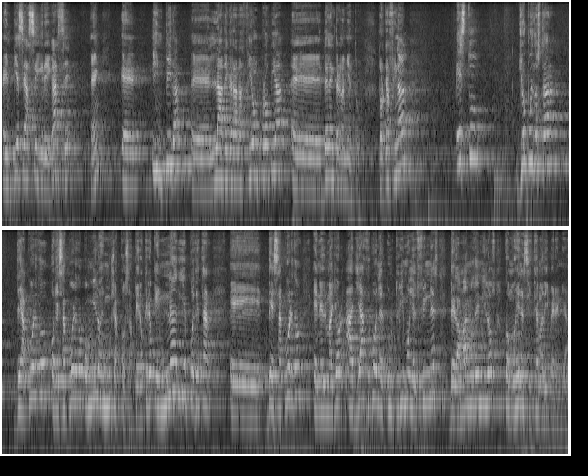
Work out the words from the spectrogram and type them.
empiece a segregarse, ¿eh? Eh, impida eh, la degradación propia del entrenamiento. Porque al final, esto yo puedo estar de acuerdo o desacuerdo con Milos en muchas cosas, pero creo que nadie puede estar desacuerdo en el mayor hallazgo en el culturismo y el fitness de la mano de Milos, como es en el sistema de hiperemia.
